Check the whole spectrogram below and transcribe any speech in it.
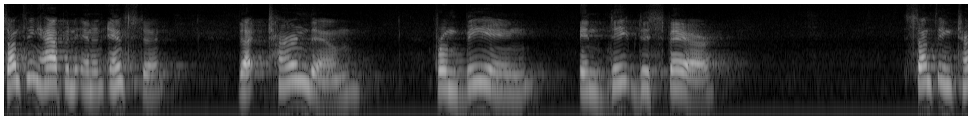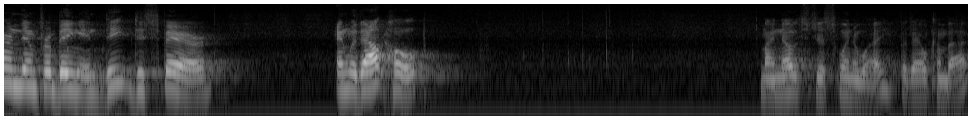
Something happened in an instant that turned them from being in deep despair. Something turned them from being in deep despair and without hope My notes just went away, but they'll come back.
